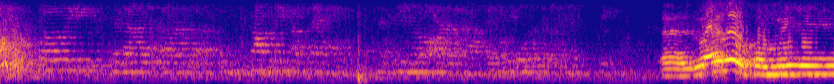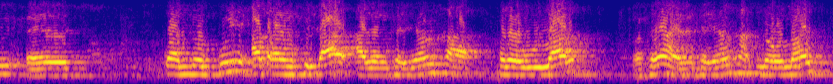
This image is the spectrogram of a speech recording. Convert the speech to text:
Uh. Eh, luego, con mi, eh, cuando fui a transitar a la enseñanza regular, o sea, a la enseñanza normal,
